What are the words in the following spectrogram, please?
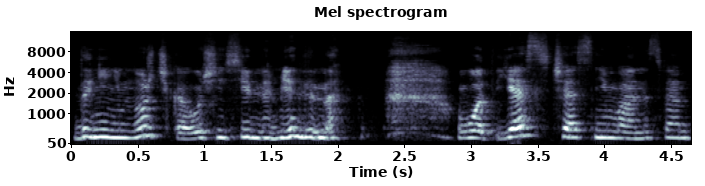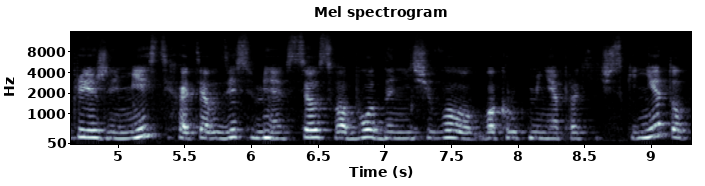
Да не немножечко, а очень сильно медленно. Вот, я сейчас снимаю на своем прежнем месте, хотя вот здесь у меня все свободно, ничего вокруг меня практически нету.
